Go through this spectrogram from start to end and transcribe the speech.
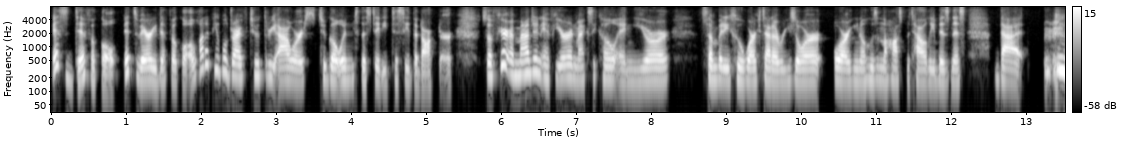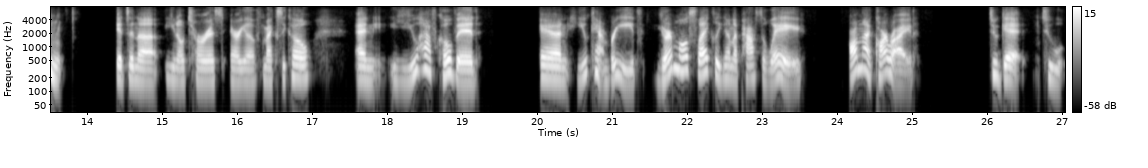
it's difficult. It's very difficult. A lot of people drive two, three hours to go into the city to see the doctor. So if you're, imagine if you're in Mexico and you're somebody who works at a resort or, you know, who's in the hospitality business that it's in a, you know, tourist area of Mexico and you have COVID and you can't breathe, you're most likely going to pass away on that car ride to get to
